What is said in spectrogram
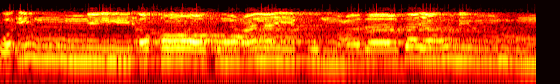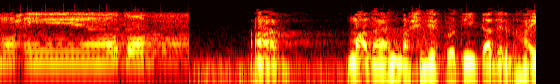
وإني أخاف عليكم عذاب يوم محيط আর মাদায়নবাসীদের প্রতি তাদের ভাই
